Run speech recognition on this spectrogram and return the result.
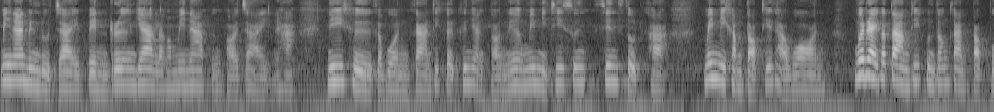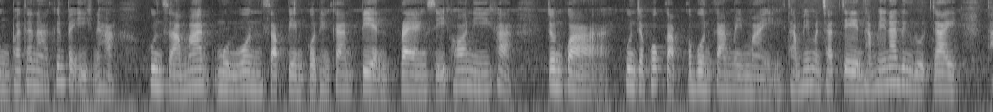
ไม่น่าดึงดูดใจเป็นเรื่องยากแล้วก็ไม่น่าพึงพอใจนะคะ นี่คือกระบวนการที่เกิดขึ้นอย่างต่อเนื่อง ไม่มีที่สิ้นสุดค่ะไม่มีคำตอบที่ถาวร เมื่อใดก็ตามที่คุณต้องการปรับปรุงพัฒนาขึ้นไปอีกนะคะ คุณสามารถหมุนวนสับเปลี่ยนกฎแห่งการเปลี่ยนแปลงสีข้อนี้ค่ะ จนกว่าคุณจะพบกับกระบวนการใหม่ ๆทำให้มันชัดเจนทำให้น่าดึงดูดใจท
